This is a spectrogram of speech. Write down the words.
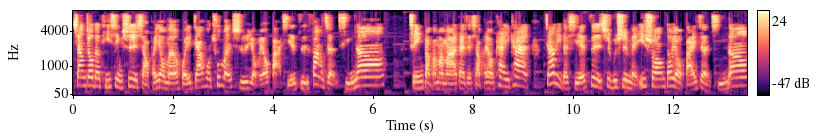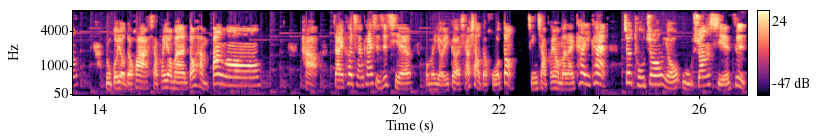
上周的提醒是，小朋友们回家或出门时有没有把鞋子放整齐呢？请爸爸妈妈带着小朋友看一看，家里的鞋子是不是每一双都有摆整齐呢？如果有的话，小朋友们都很棒哦。好，在课程开始之前，我们有一个小小的活动，请小朋友们来看一看，这图中有五双鞋子，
